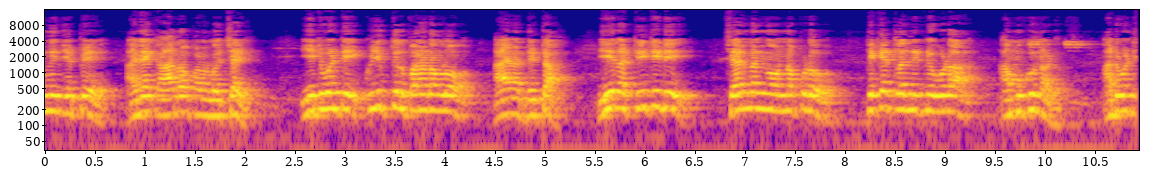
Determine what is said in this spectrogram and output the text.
ఉందని చెప్పి అనేక ఆరోపణలు వచ్చాయి. ఇటువంటి కుయుక్తులు పనడంలో ఆయన దిట్ట. ఈయన టీటీడీ చైర్మన్గా ఉన్నప్పుడు టికెట్లన్నింటినీ కూడా అమ్ముకున్నాడు. అటువంటి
